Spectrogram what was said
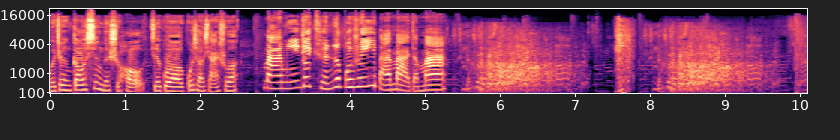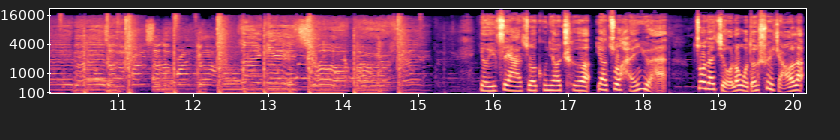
我正高兴的时候，结果郭晓霞说。妈咪，这裙子不是一百买的吗？有一次呀，坐公交车要坐很远，坐的久了我都睡着了，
